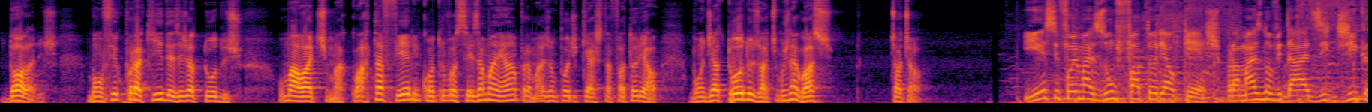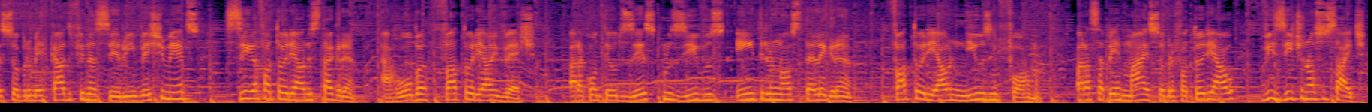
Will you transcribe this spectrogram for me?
dólares. Bom, fico por aqui, desejo a todos uma ótima quarta-feira, encontro vocês amanhã para mais um podcast da Fatorial. Bom dia a todos, ótimos negócios. Tchau, tchau. E esse foi mais um Fatorial Cash. Para mais novidades e dicas sobre o mercado financeiro e investimentos, siga a Fatorial no Instagram, @fatorialinvest. Para conteúdos exclusivos, entre no nosso Telegram, Fatorial News Informa. Para saber mais sobre a Fatorial, visite o nosso site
